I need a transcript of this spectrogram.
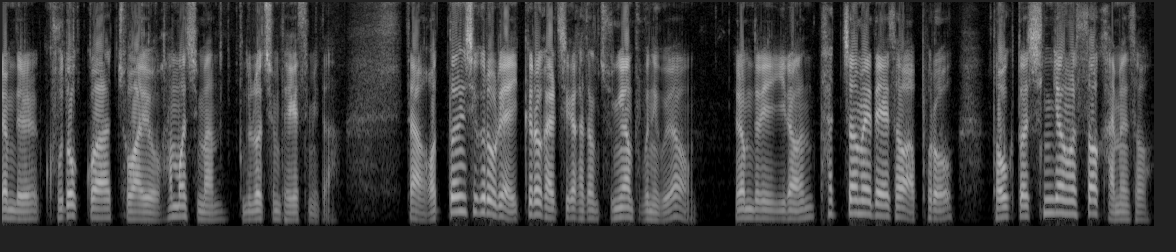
여러분들 구독과 좋아요 한 번씩만 눌러주시면 되겠습니다. 자, 어떤 식으로 우리가 이끌어 갈지가 가장 중요한 부분이고요. 여러분들이 이런 타점에 대해서 앞으로 더욱더 신경을 써 가면서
